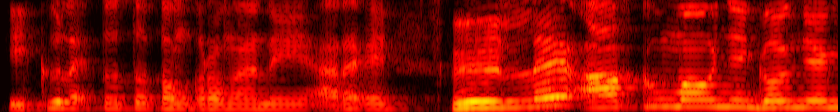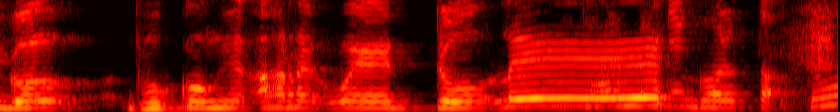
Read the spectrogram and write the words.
Iku lek tutup tongkrongane arek eh "Hele, aku mau nyenggol-nyenggol bokongnya arek wedok le. Dan nyenggol tok tuh.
